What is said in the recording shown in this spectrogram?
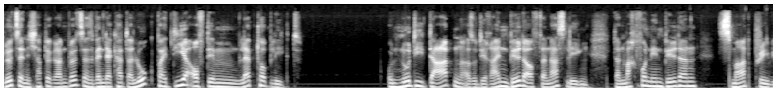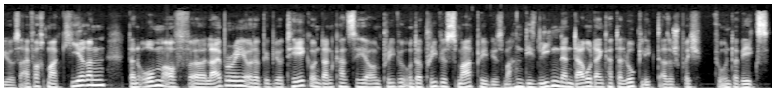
Blödsinn, ich habe da gerade einen Blödsinn, also wenn der Katalog bei dir auf dem Laptop liegt und nur die Daten, also die reinen Bilder auf der NAS liegen, dann mach von den Bildern Smart Previews. Einfach markieren, dann oben auf äh, Library oder Bibliothek und dann kannst du hier Preview, unter Previews Smart Previews machen. Die liegen dann da, wo dein Katalog liegt, also sprich für unterwegs.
